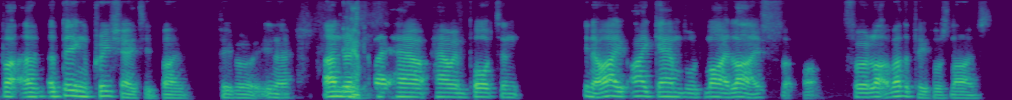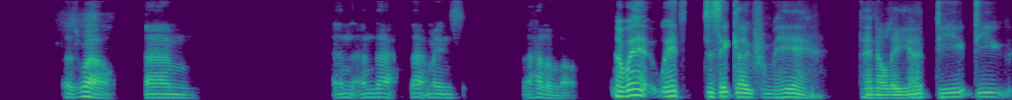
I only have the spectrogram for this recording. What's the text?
but uh, uh, being appreciated by people you know. I underestimate how how important you know i i gambled my life for, a lot of other people's lives as well um and and that that means a hell of a lot Now, where where does it go from here, then, Ollie? Uh, do you do you,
